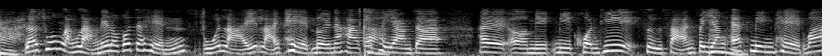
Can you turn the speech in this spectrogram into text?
ค่ะแล้วช่วงหลังๆเนี่ยเราก็จะเห็นโอ้ยหลายหลายเพจเลยนะคะ ก็ค่ะพยายามจะให้เอ่อมีมีคนที่สื่อสารไปยังอืมแอดมินเพจว่า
